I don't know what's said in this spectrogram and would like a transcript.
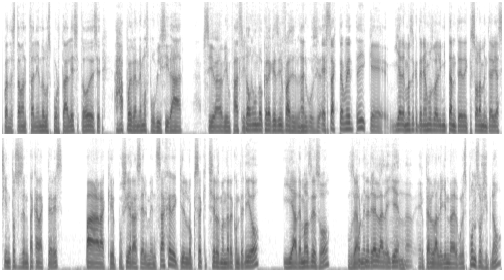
cuando estaban saliendo los portales y todo, decir, ah, pues vendemos publicidad. Sí, va bien fácil. Todo el mundo cree que es bien fácil vender publicidad. Exactamente, y que Y además de que teníamos la limitante de que solamente había 160 caracteres para que pusieras el mensaje de que lo que sea que quisieras mandar de contenido. Y además de eso, pues, realmente ponerle la ah, leyenda. de- meter la leyenda de algún sponsorship, ¿no?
